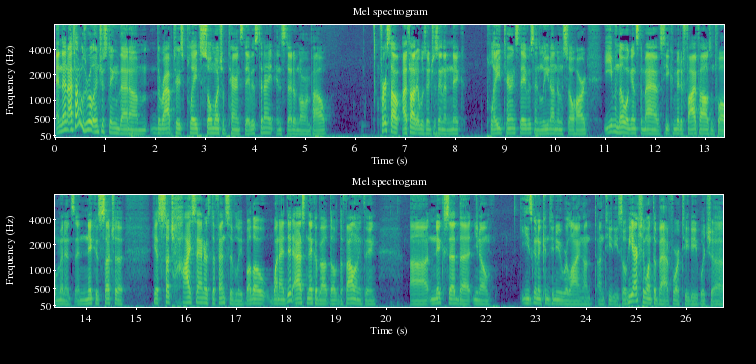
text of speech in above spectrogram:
And then I thought it was real interesting that um, the Raptors played so much of Terence Davis tonight instead of Norman Powell. First off, I thought it was interesting that Nick played Terence Davis and leaned on him so hard, even though against the Mavs he committed five fouls in 12 minutes. And Nick is such a he has such high standards defensively. But Although when I did ask Nick about the, the thing, uh, Nick said that you know he's going to continue relying on on TD. So he actually went to bat for TD, which. Uh,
